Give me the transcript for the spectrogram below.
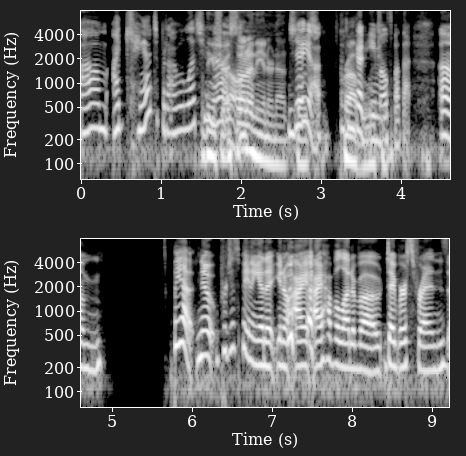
Um, I can't, but I will let you know. sure. I saw it on the internet. So yeah, yeah. I think I got emails true. about that. Um, but yeah, no, participating in it, you know, I, I have a lot of uh, diverse friends.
